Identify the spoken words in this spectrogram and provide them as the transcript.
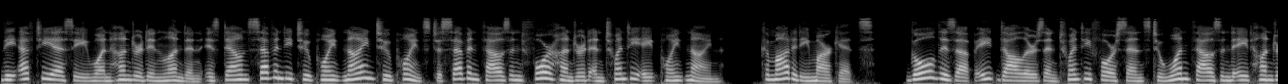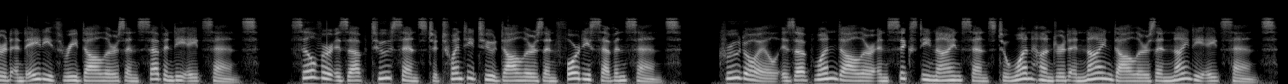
The FTSE 100 in London is down 72.92 points to 7,428.9. Commodity markets. Gold is up $8.24 to $1,883.78. Silver is up 2 cents to $22.47. Crude oil is up $1.69 to $109.98.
